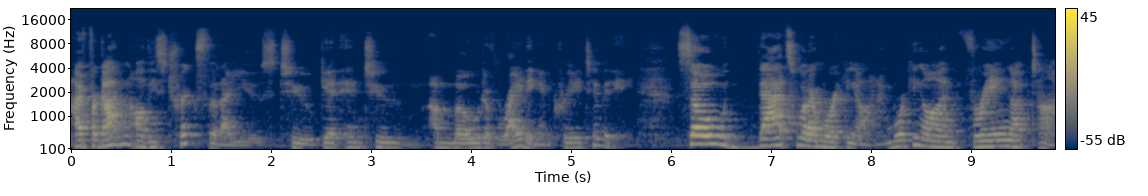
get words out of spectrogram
I've forgotten all these tricks that I use to get into a mode of writing and creativity. So that's what I'm working on. I'm working on freeing up time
